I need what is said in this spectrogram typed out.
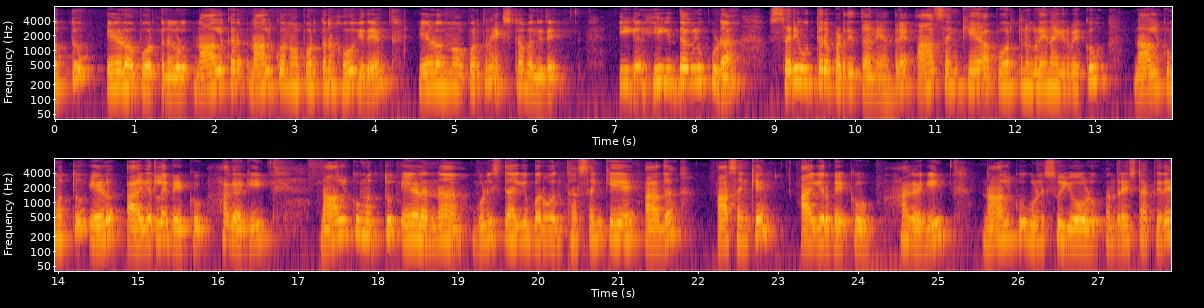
ಮತ್ತು ಏಳು ಅಪವರ್ತನಗಳು, ನಾಲ್ಕರ, ನಾಲ್ಕು ಅನ್ನೋ ಅಪವರ್ತನ ಹೋಗಿದೆ, ಏಳು ಅನ್ನೋ ಅಪವರ್ತನ ಎಕ್ಸ್ಟ್ರಾ ಬಂದಿದೆ. ಈಗ ಹೀಗಿದ್ದಾಗಲೂ ಕೂಡ ಸರಿ ಉತ್ತರ ಪಡೆದಿದ್ದಾನೆ ಅಂದರೆ ಆ ಸಂಖ್ಯೆಯ ಅಪವರ್ತನಗಳೇನಾಗಿರಬೇಕು ನಾಲ್ಕು ಮತ್ತು ಏಳು ಆಗಿರಲೇಬೇಕು. ಹಾಗಾಗಿ ನಾಲ್ಕು ಮತ್ತು ಏಳನ್ನು ಗುಣಿಸಿದಾಗಿ ಬರುವಂಥ ಸಂಖ್ಯೆಯೇ ಆದ ಆ ಸಂಖ್ಯೆ ಆಗಿರಬೇಕು. ಹಾಗಾಗಿ ನಾಲ್ಕು ಗುಣಿಸು ಏಳು ಅಂದರೆ ಎಷ್ಟಾಗ್ತಿದೆ?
